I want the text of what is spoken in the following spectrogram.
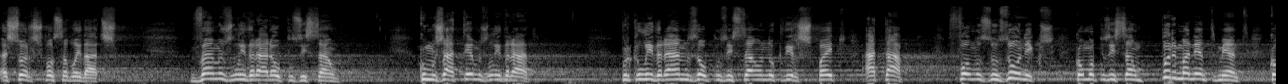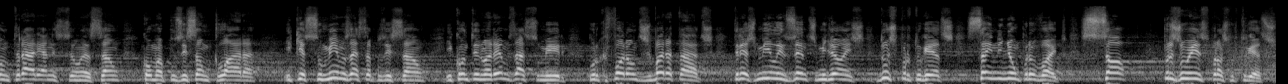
as suas responsabilidades. Vamos liderar a oposição, como já temos liderado, porque lideramos a oposição no que diz respeito à TAP, fomos os únicos com uma posição permanentemente contrária à nacionalização, com uma posição clara e que assumimos essa posição e continuaremos a assumir porque foram desbaratados 3.200 milhões dos portugueses sem nenhum proveito, só prejuízo para os portugueses.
